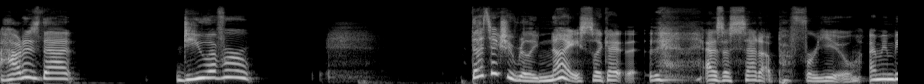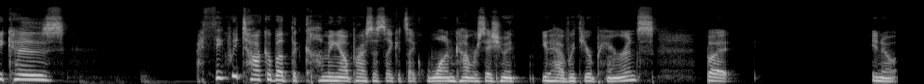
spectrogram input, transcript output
How does that? Do you ever? That's actually really nice. Like, I, as a setup for you. I mean, because I think we talk about the coming out process like it's like one conversation with, you have with your parents, but you know,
